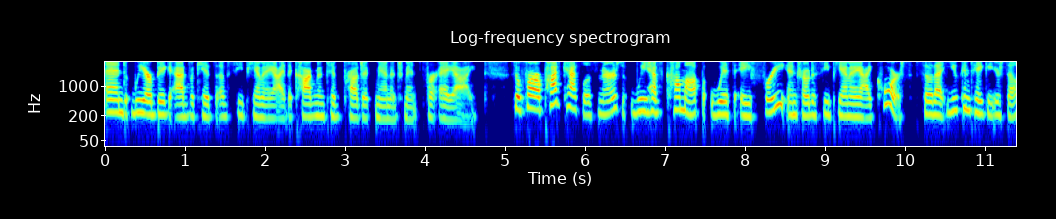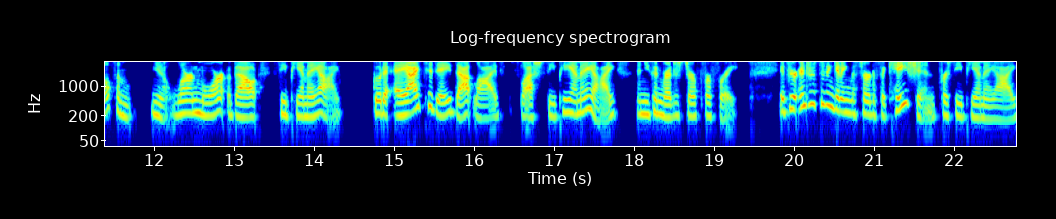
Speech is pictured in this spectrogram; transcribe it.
And we are big advocates of CPM AI, the cognitive project management for AI. So, for our podcast listeners, we have come up with a free intro to CPM AI course so that you can take it yourself and you know learn more about CPM AI. Go to aitoday.live slash CPMAI and you can register for free. If you're interested in getting the certification for CPMAI,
